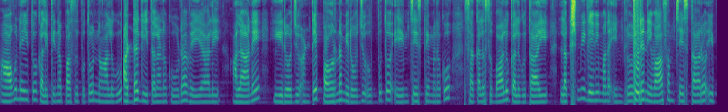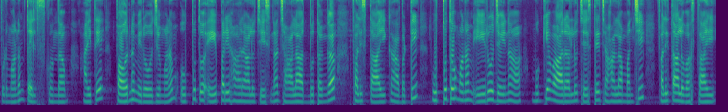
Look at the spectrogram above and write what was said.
ఆవు నెయ్యితో కలిపిన పసుపుతో నాలుగు అడ్డగీతలను కూడా వేయాలి. అలానే ఈరోజు అంటే పౌర్ణమి రోజు ఉప్పుతో ఏం చేస్తే మనకు సకల శుభాలు కలుగుతాయి? లక్ష్మీదేవి మన ఇంట్లో స్థిర నివాసం చేస్తారో ఇప్పుడు మనం తెలుసుకుందాం. అయితే పౌర్ణమి రోజు మనం ఉప్పుతో ఏ పరిహారాలు చేసినా చాలా అద్భుతంగా ఫలిస్తాయి కాబట్టి ఉప్పుతో మనం ఏ రోజైనా ముఖ్య వారాల్లో చేస్తే చాలా మంచి ఫలితాలు వస్తాయి.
